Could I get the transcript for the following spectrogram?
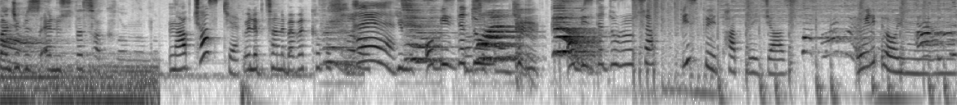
bence biz en üstte saklanalım. Ne yapacağız ki? Böyle bir tane bebek kafası var. He, Yirmi- o bizde dur. o bizde durursa biz bir patlayacağız. Öyle bir oyun mu yani?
